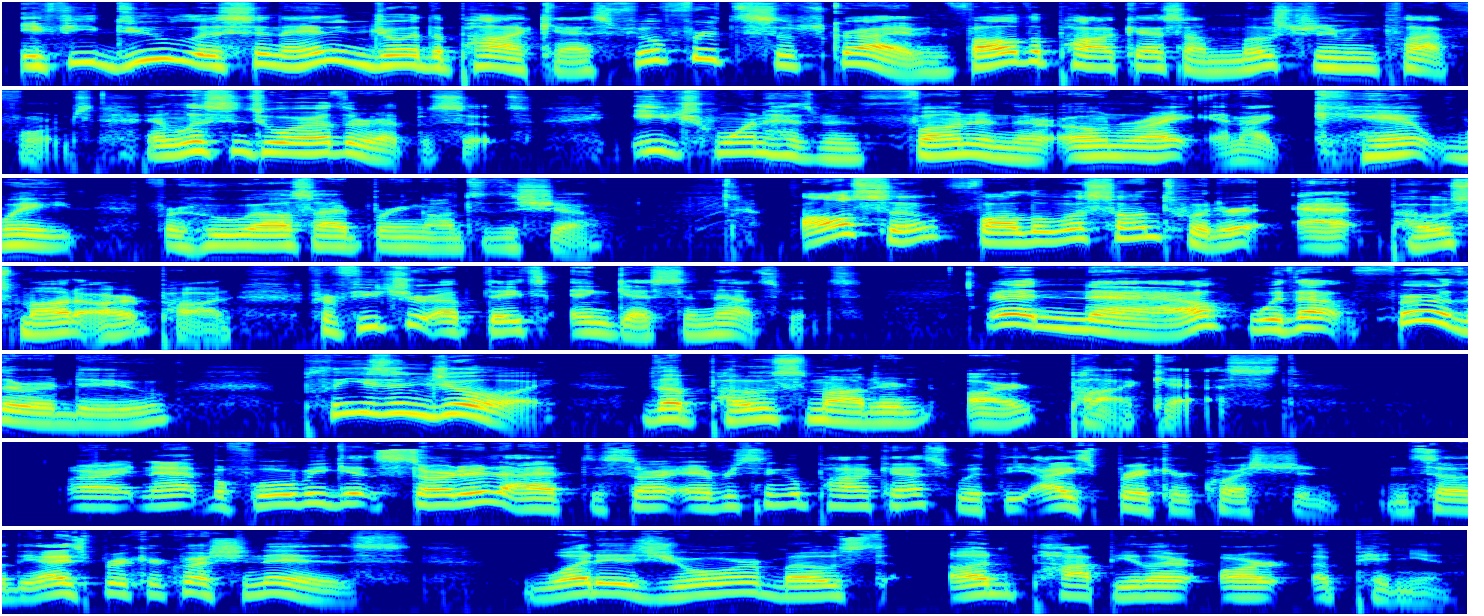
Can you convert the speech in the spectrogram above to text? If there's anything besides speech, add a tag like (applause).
If you do listen and enjoy the podcast, feel free to subscribe and follow the podcast on most streaming platforms and listen to our other episodes. Each one has been fun in their own right, and I can't wait for who else I bring onto the show. Also, follow us on Twitter at PostmodArtPod for future updates and guest announcements. And now, without further ado, please enjoy the Postmodern Art Podcast. All right, Nat, before we get started, I have to start every single podcast with the icebreaker question. And so the icebreaker question is What is your most unpopular art opinion?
